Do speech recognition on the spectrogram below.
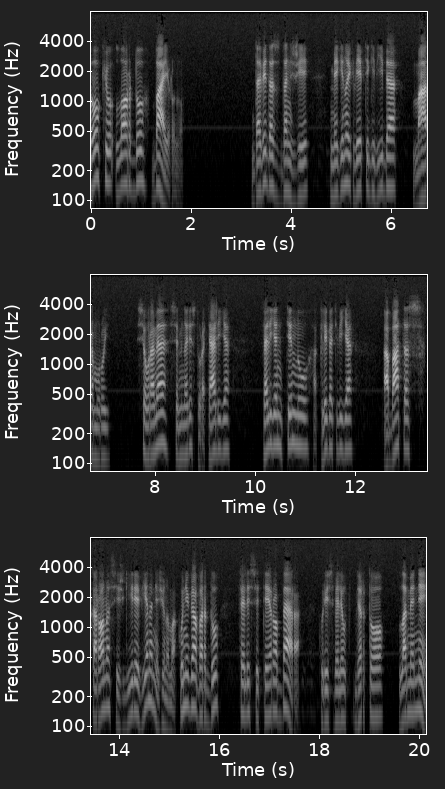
tokiu lordu Baironu. Davidas Danžė mėgino įkvėpti gyvybę marmurui, siaurame seminaristų ratelyje, Feljantinų akligatvyje abatas Karonas išgyrė vieną nežinomą kunigą vardu Felicité Robera, kuris vėliau virto Lamenė.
